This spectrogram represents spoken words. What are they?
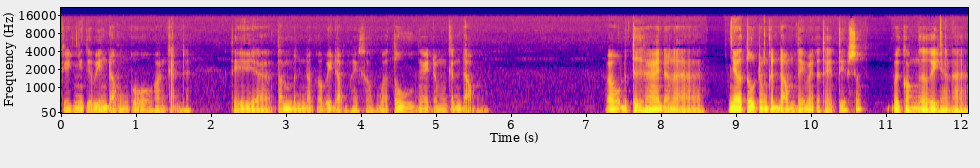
cái những cái biến động của hoàn cảnh đó, thì à, tâm mình nó có bị động hay không và tu ngay trong cảnh động. Và mục đích thứ hai đó là nhờ tu trong kinh động thì mới có thể tiếp xúc với con người hay là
